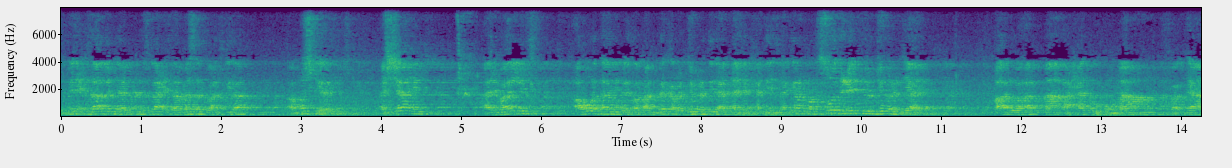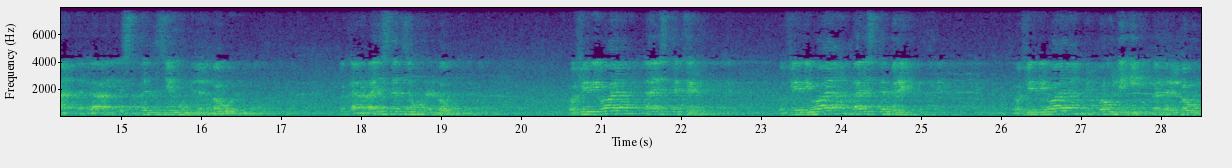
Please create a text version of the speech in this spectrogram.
الملح لا بد من الإصلاح إذا فسد بعد كده مشكلة. الشاهد المؤلف أورد هذه طبعا ذكر الجملة دي لأنها في الحديث لكن المقصود عنده الجملة الجاية قال وأما أحدهما فكان لا يستنزه من البول. فكان لا يستنزه من البول. وفي رواية لا يستتر. وفي رواية لا يستبرئ. وفي رواية من بوله بدل البول.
